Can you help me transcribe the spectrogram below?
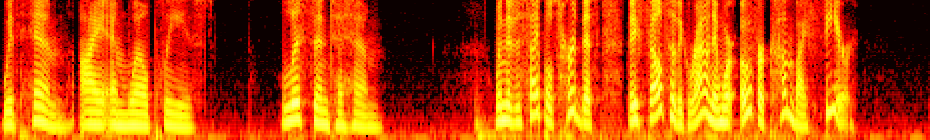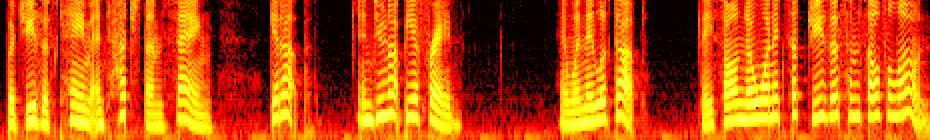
With him I am well pleased. Listen to him. When the disciples heard this, they fell to the ground and were overcome by fear. But Jesus came and touched them, saying, Get up, and do not be afraid. And when they looked up, they saw no one except Jesus himself alone.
